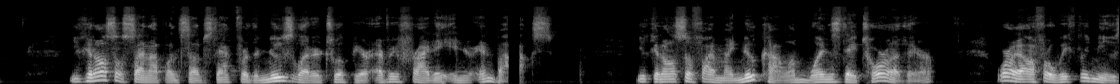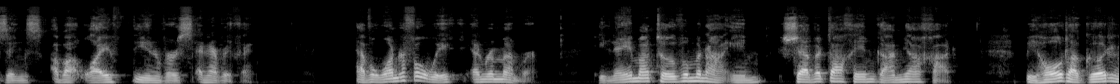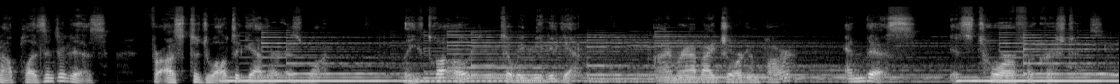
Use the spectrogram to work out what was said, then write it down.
You can also sign up on Substack for the newsletter to appear every Friday in your inbox. You can also find my new column, Wednesday Torah, there, where I offer weekly musings about life, the universe, and everything. Have a wonderful week, and remember, Inei Matovu Mana'im, Shevet Gam Yachad. Behold how good and how pleasant it is for us to dwell together as one. Lehitraot till we meet again. I'm Rabbi Jordan Parr and this is Torah for Christians.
